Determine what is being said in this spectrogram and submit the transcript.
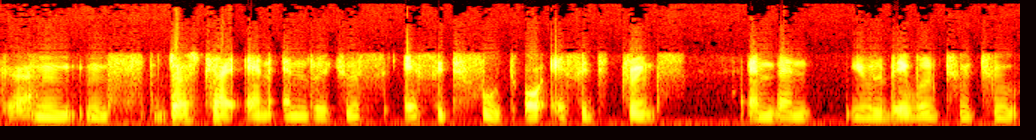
Okay. Mm, mm, just try and, and reduce acid food or acid drinks, and then you will be able to, to,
